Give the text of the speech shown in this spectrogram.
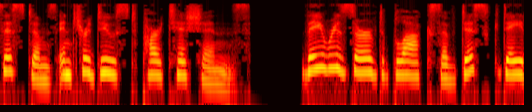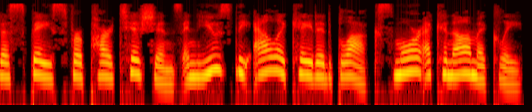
systems introduced partitions. They reserved blocks of disk data space for partitions and used the allocated blocks more economically,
